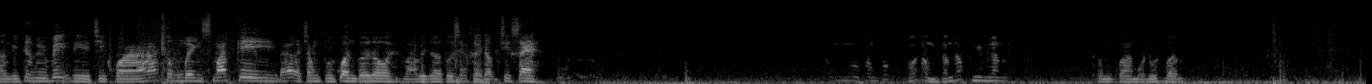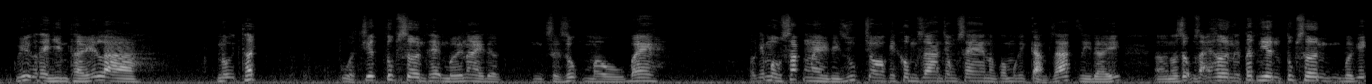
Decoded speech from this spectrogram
À, kính thưa quý vị thì chìa khóa thông minh Smart Key đã ở trong túi quần tôi rồi và bây giờ tôi sẽ khởi động chiếc xe. Ông Ngô Quang Phúc, Phó Tổng Giám đốc Him Lam Thông qua một nút bấm. Quý vị có thể nhìn thấy là nội thất của chiếc Tucson thế hệ mới này được sử dụng màu be và cái màu sắc này thì giúp cho cái không gian trong xe nó có một cái cảm giác gì đấy uh, nó rộng rãi hơn. Tất nhiên Tucson với cái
